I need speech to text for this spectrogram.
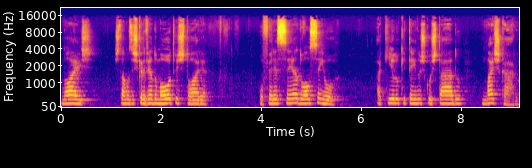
nós estamos escrevendo uma outra história oferecendo ao Senhor aquilo que tem nos custado mais caro.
